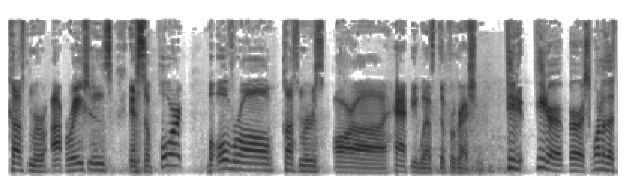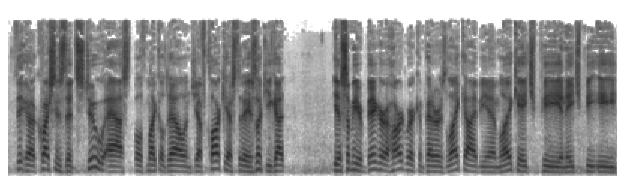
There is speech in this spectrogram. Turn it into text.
customer operations and support but overall, customers are uh, happy with the progression. Peter, Peter Burris, one of the th- uh, questions that Stu asked both Michael Dell and Jeff Clarke yesterday is: Look, you got you know, some of your bigger hardware competitors like IBM, like HP and HPE,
